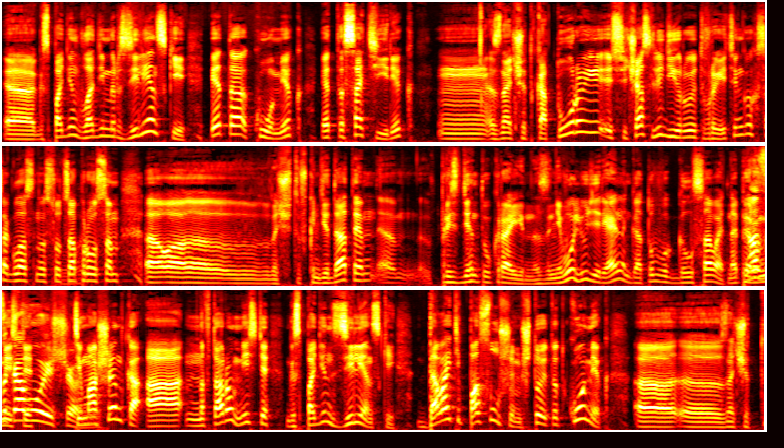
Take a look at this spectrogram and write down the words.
Э, господин Владимир Зеленский — это комик, это сатирик, значит, который сейчас лидирует в рейтингах, согласно соцопросам, э, э, значит, в кандидаты э, в президенты Украины. За него люди реально готовы голосовать. На Ну, а первом за месте кого еще? Тимошенко, а на втором месте господин Зеленский. Давайте послушаем, что этот комик, э, значит,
